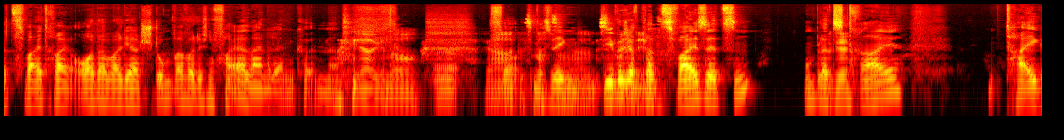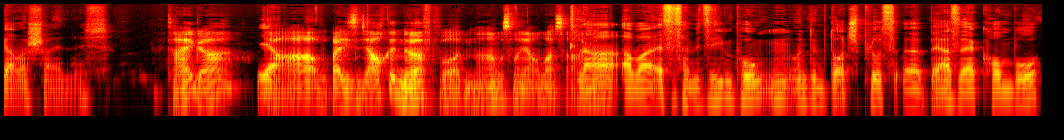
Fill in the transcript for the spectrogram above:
äh, zwei, drei Order, weil die halt stumpf einfach durch eine Fireline rennen können. Ne? Ja, genau. Äh, Ja, so, das macht deswegen, ein bisschen die würde ich auf. Platz zwei setzen. Und Platz Okay. drei Tiger wahrscheinlich. Tiger? Ja. Ja, wobei die sind ja auch genervt worden, ne? muss man ja auch mal sagen. Klar, aber es ist halt mit sieben Punkten und dem Dodge plus äh, Berserk-Kombo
